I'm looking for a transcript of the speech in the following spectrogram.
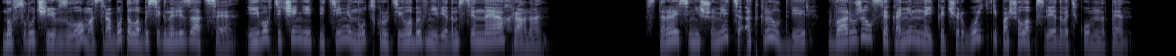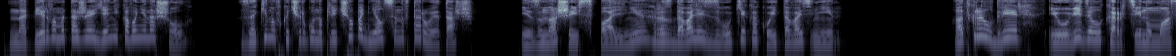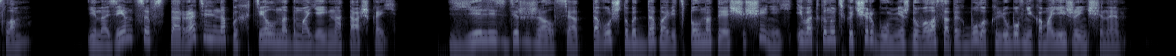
Но в случае взлома сработала бы сигнализация, и его в течение пяти минут скрутила бы вневедомственная охрана. Стараясь не шуметь, открыл дверь, вооружился каминной кочергой и пошел обследовать комнаты. На первом этаже я никого не нашел. Закинув кочергу на плечо, поднялся на второй этаж. Из нашей спальни раздавались звуки какой-то возни. Открыл дверь и увидел картину маслом. Иноземцев старательно пыхтел над моей Наташкой. Еле сдержался от того, чтобы добавить полноты ощущений и воткнуть кочергу между волосатых булок любовника моей женщины.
